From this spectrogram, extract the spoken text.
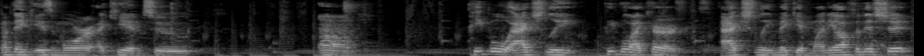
I think is more akin to um people actually people like her actually making money off of this shit.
